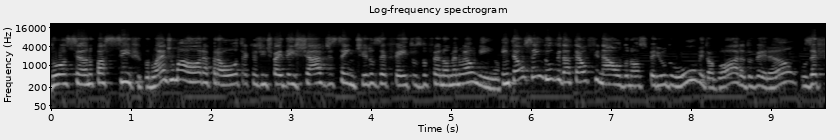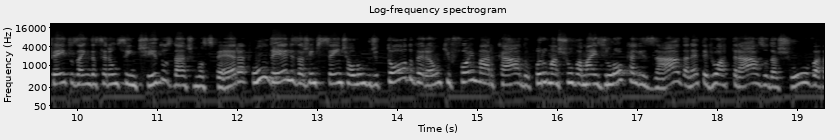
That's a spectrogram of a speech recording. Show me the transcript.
do Oceano Pacífico. Não é de uma hora para outra que a gente vai deixar de sentir os efeitos do fenômeno El Ninho. Então, sem dúvida, até o final do nosso período úmido agora, do verão, os efeitos ainda serão sentidos na atmosfera. Um deles a gente sente ao longo de todo o verão, que foi marcado por uma chuva mais localizada, né? Teve o atraso da chuva,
